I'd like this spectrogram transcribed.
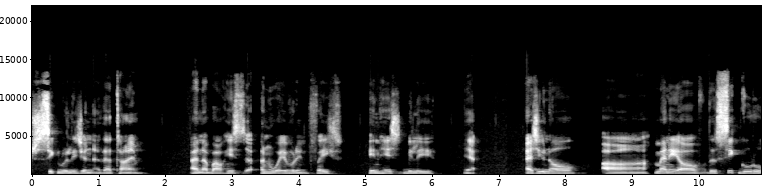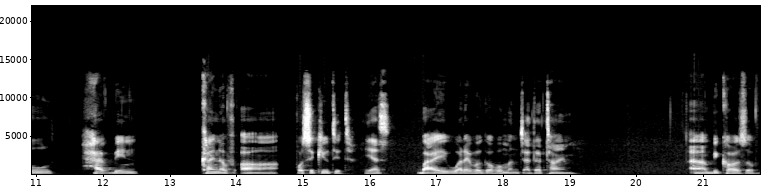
Sikh religion at that time and about his unwavering faith in his belief. Yeah. As you know, uh, many of the Sikh gurus have been kind of uh, persecuted, yes, by whatever government at that time. Uh, because of,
